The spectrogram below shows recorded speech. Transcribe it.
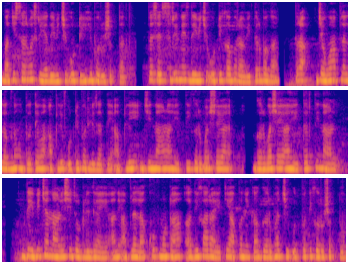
बाकी सर्व स्त्रिया देवीची ओटी ही भरू शकतात. तसेच स्त्रीनेच देवीची ओटी का भरावी? तर बघा तर जेव्हा आपलं लग्न होतं तेव्हा आपली ओटी भरली जाते. आपली जी नाळ आहे ती गर्भाशय गर्भाशय आहे तर ती नाळ देवीच्या नाळेशी जोडलेली आहे आणि आपल्याला खूप मोठा अधिकार आहे की आपण एका गर्भाची उत्पत्ती करू शकतो.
